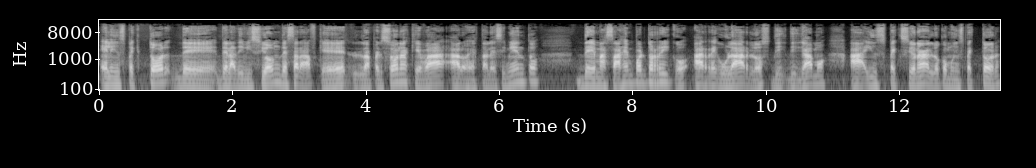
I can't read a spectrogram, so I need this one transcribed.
el inspector de, de la división de SARAF, que es la persona que va a los establecimientos de masaje en Puerto Rico a regularlos, digamos, a inspeccionarlo como inspector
